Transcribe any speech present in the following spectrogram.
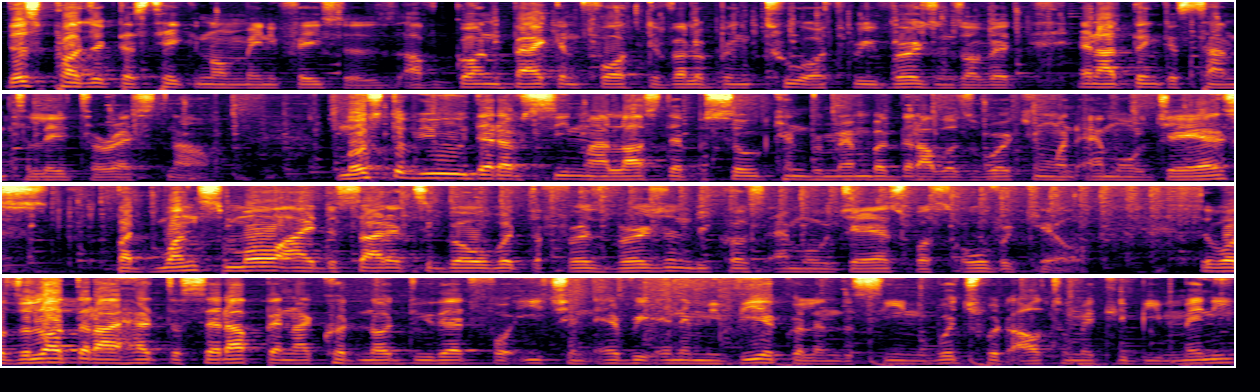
This project has taken on many faces. I've gone back and forth developing two or three versions of it and I think it's time to lay to rest now. Most of you that have seen my last episode can remember that I was working on MOJS, but once more I decided to go with the first version because MOJS was overkill. There was a lot that I had to set up and I could not do that for each and every enemy vehicle in the scene which would ultimately be many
